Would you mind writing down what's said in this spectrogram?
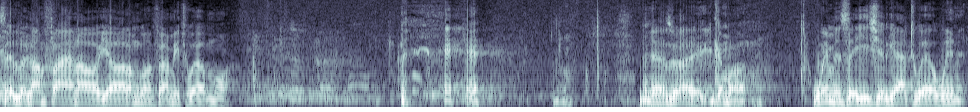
Said, look, I'm fine all y'all. I'm going to find me 12 more. That's right. Come on. Women say you should have got 12 women.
